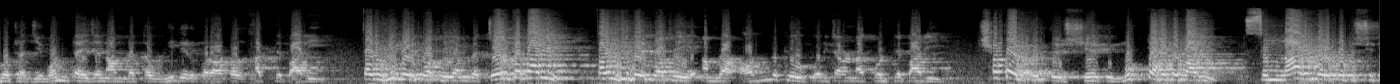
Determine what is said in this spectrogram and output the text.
গোটা জীবনটাই যেন আমরা তাওহীদের উপর অটল থাকতে পারি। তাওহীদের পথেই আমরা চলতে পারি তাওহীদের পথেই আমরা অন্যকেও পরিচালনা করতে পারি। সকল ক্ষেত্রে শিরক মুক্ত হতে পারি, সুন্নাহর উপর প্রতিষ্ঠিত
